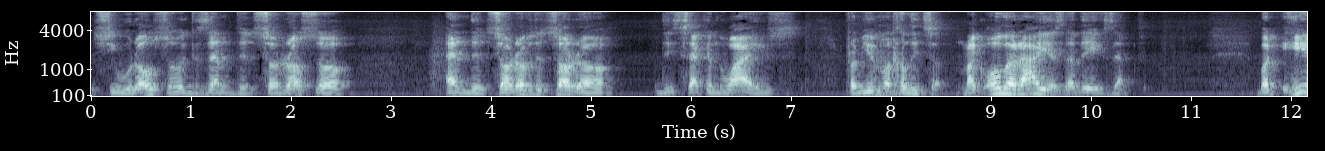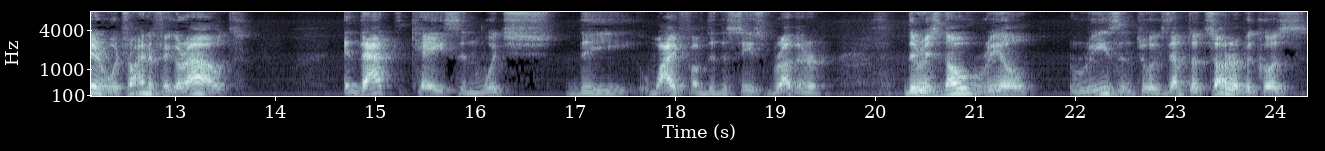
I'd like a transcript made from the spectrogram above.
she would also exempt the tzoroso and the tzor of the tzoro, the second wives, from Yom Chalitza, like all the rayas that they exempt. But here we're trying to figure out, in that case in which the wife of the deceased brother, there is no real reason to exempt a tzara because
